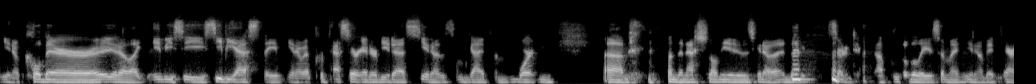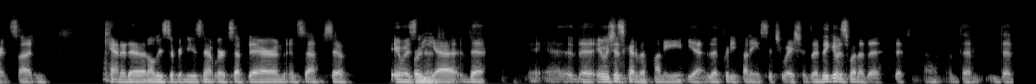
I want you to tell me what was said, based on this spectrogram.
you know Colbert you know like ABC CBS they you know a professor interviewed us you know some guy from Wharton um, on the national news you know and then started taking off globally so my you know my parents saw it in Canada and all these different news networks up there and, and stuff so it was Brilliant. the uh, the the, it was just kind of a funny, yeah, the pretty funny situations. I think it was one of the the uh, the, the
